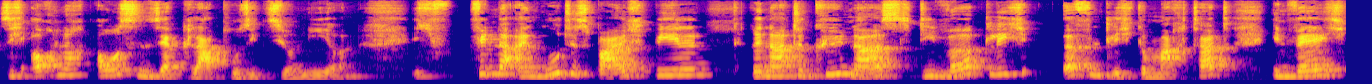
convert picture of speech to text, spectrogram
sich auch nach außen sehr klar positionieren. Ich finde ein gutes Beispiel Renate Künast, die wirklich öffentlich gemacht hat, in welch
